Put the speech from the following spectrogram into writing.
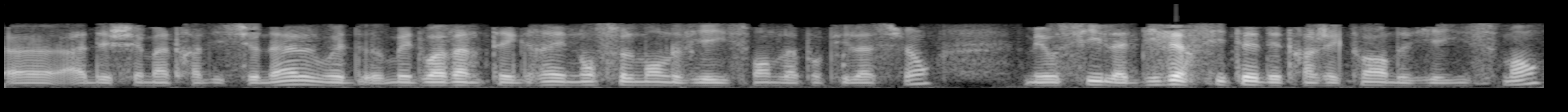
euh, à des schémas traditionnels, mais doivent intégrer non seulement le vieillissement de la population, mais aussi la diversité des trajectoires de vieillissement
